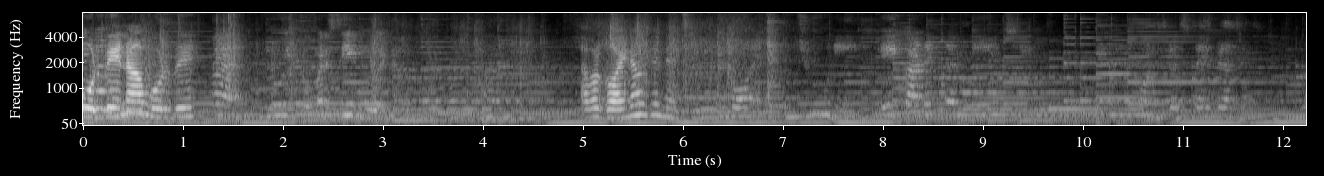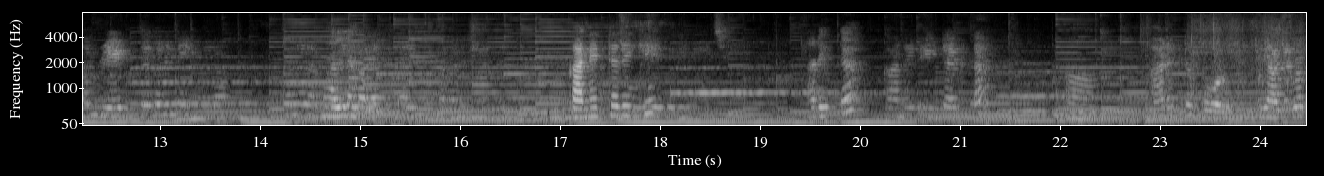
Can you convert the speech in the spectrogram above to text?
পরবে না এটা আবার গয়নাও কিনেছি এই কানেরটা নিয়েছি কন্ট্রাস্ট টাইপের আছে রেড কালারের নেই ভালো লাগবে। কানেরটা দেখি আরেকটা? কানের এইটা একটা আর একটা বড়। ওই আগের বার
